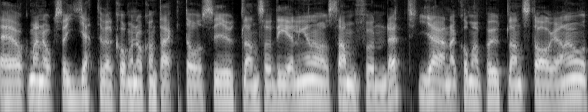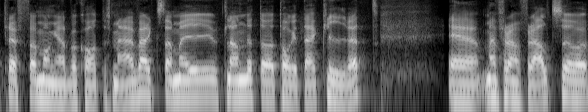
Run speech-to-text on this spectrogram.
Eh, och man är också jättevälkommen att kontakta oss i utlandsavdelningen av samfundet. Gärna komma på utlandsdagarna och träffa många advokater som är verksamma i utlandet och har tagit det här klivet. Eh, men framför allt så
